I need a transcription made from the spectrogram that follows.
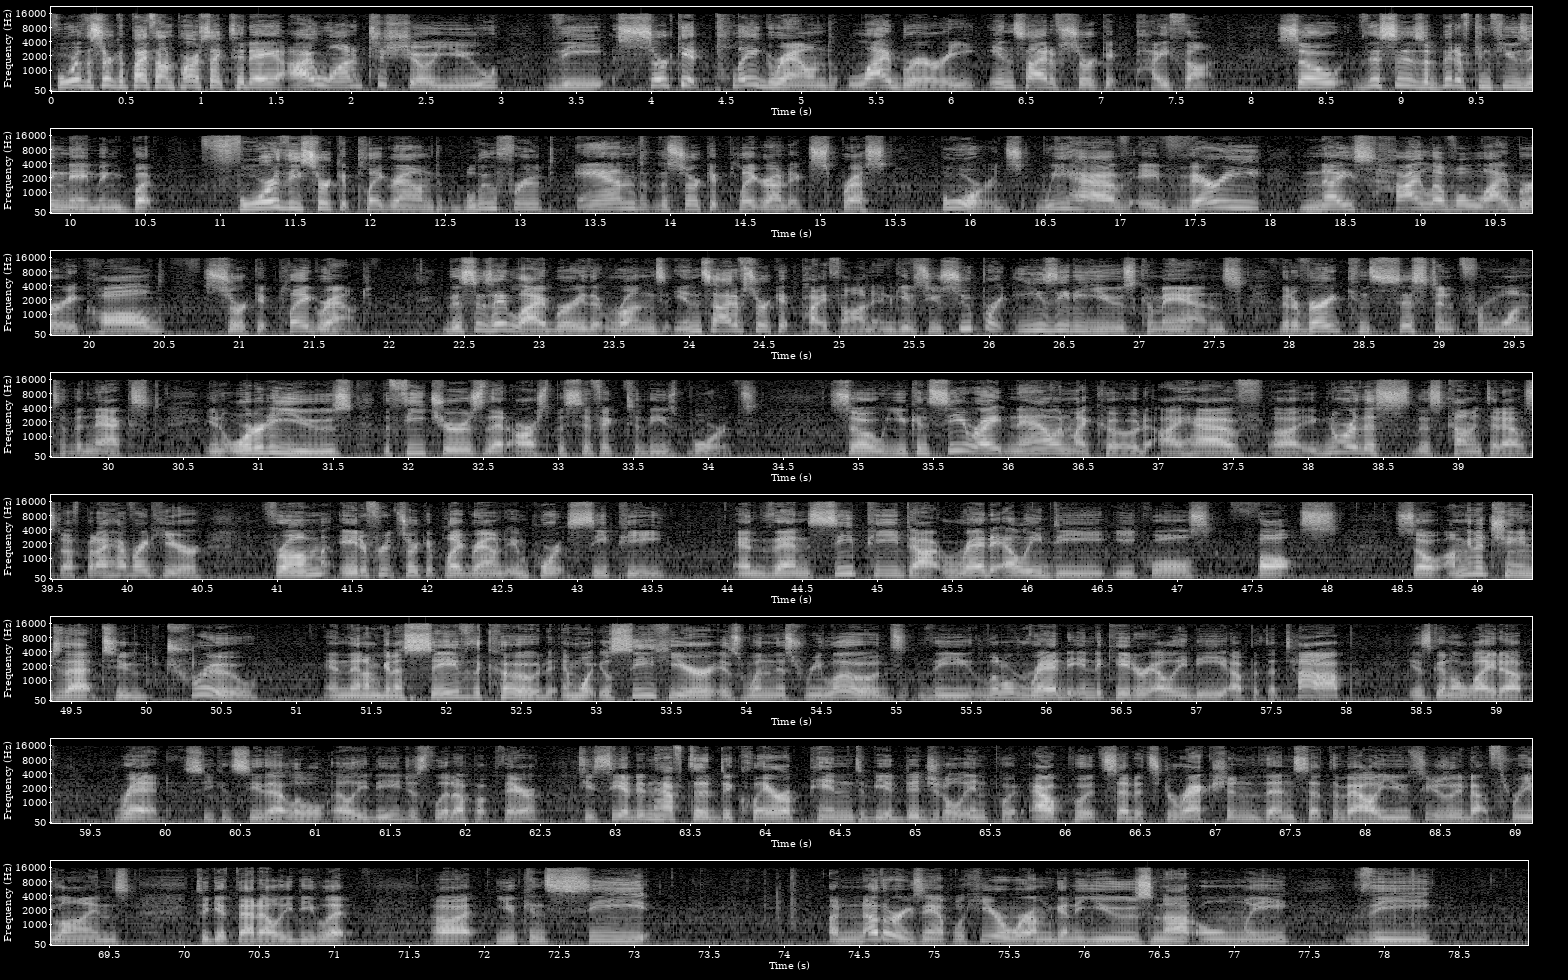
For the CircuitPython Parsec today, I wanted to show you the Circuit Playground library inside of CircuitPython. So this is a bit of confusing naming, but for the Circuit Playground Bluefruit and the Circuit Playground Express boards, we have a very nice high-level library called Circuit Playground. This is a library that runs inside of CircuitPython and gives you super easy to use commands that are very consistent from one to the next in order to use the features that are specific to these boards. So you can see right now in my code, I have, uh, ignore this, this commented out stuff, but I have right here from Adafruit Circuit Playground import CP and then cp.redLED equals false. So I'm going to change that to true and then I'm going to save the code. And what you'll see here is when this reloads, the little red indicator LED up at the top is going to light up red. So you can see that little LED just lit up up there. So you see I didn't have to declare a pin to be a digital input output, set its direction, then set the value. It's usually about three lines to get that LED lit. Uh, you can see another example here where I'm going to use not only the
